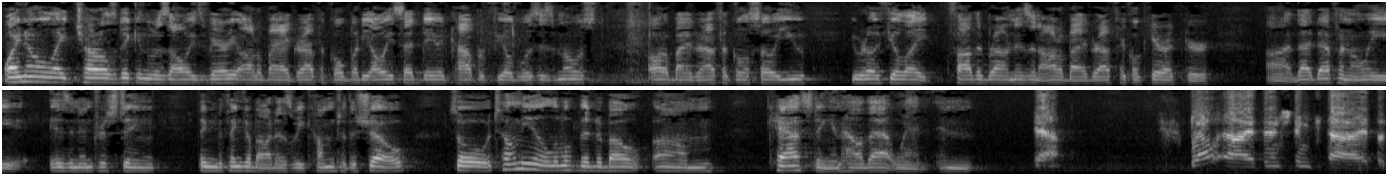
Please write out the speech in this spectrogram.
Well, I know like Charles Dickens was always very autobiographical, but he always said David Copperfield was his most autobiographical. So you you really feel like Father Brown is an autobiographical character. Uh, that definitely is an interesting thing to think about as we come to the show. So tell me a little bit about um, casting and how that went. And Yeah. Well, uh, it's an interesting. Uh, it's a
